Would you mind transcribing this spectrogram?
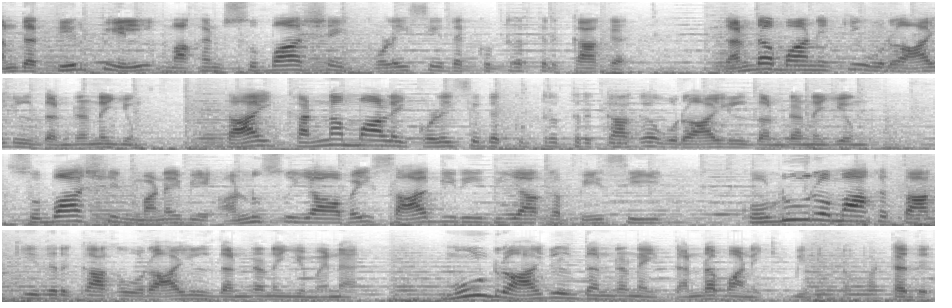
அந்த தீர்ப்பில் மகன் சுபாஷை கொலை செய்த குற்றத்திற்காக தண்டபாணிக்கு ஒரு ஆயுள் தண்டனையும் தாய் கண்ணம்மாளை கொலை செய்த குற்றத்திற்காக ஒரு ஆயுள் தண்டனையும் சுபாஷின் மனைவி அனுசுயாவை சாதி ரீதியாக பேசி கொடூரமாக தாக்கியதற்காக ஒரு ஆயுள் தண்டனையும் என மூன்று ஆயுள் தண்டனை தண்டபாணிக்கு விதிக்கப்பட்டது.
